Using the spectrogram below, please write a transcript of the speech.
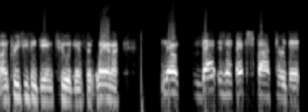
on preseason game two against Atlanta. Now, that is an X factor that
